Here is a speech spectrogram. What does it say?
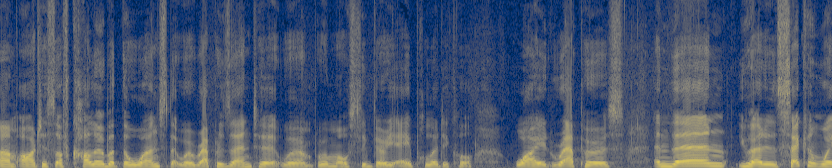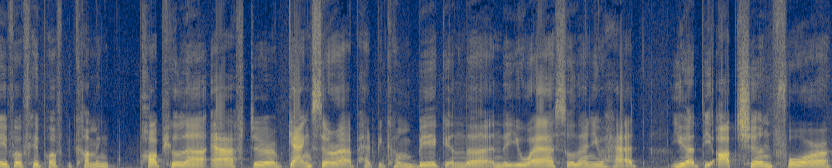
um, artists of color, but the ones that were represented were, were mostly very apolitical white rappers. And then you had a second wave of hip hop becoming popular after gangster rap had become big in the in the US. So then you had you had the option for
